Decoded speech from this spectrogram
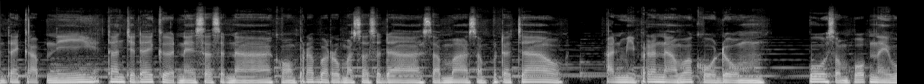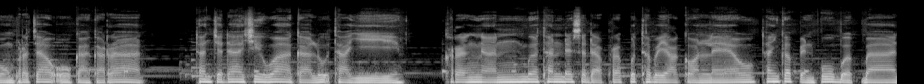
นแต่กับนี้ท่านจะได้เกิดในศาสนาของพระบรมศาสดาสัมมาสัมพุทธเจ้า อันมีพระนามว่าโคดม ผู้สมภพในวงพระเจ้าโอกาการาช ท่านจะได้ชื่อว่ากาลุทายี ครั้งนั้นเมื่อท่านได้สดับพระพุทธบัญญัติแล้ว ท่านก็เป็นผู้เบิกบาน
